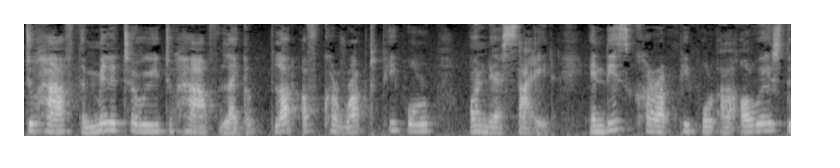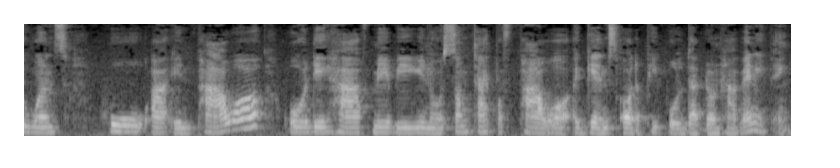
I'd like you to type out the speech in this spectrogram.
to have the military to have like a lot of corrupt people on their side. And these corrupt people are always the ones who are in power or they have maybe you know some type of power against other people that don't have anything.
